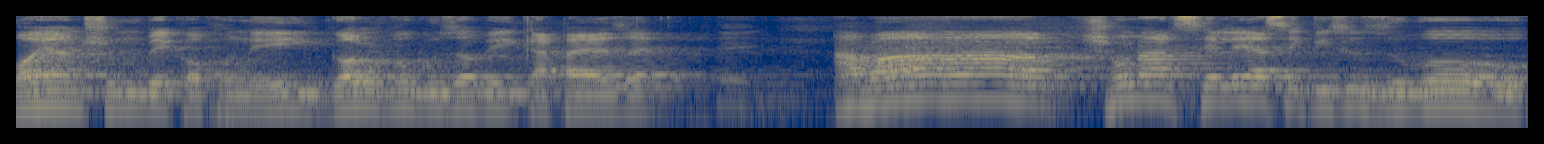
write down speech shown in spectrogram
বয়ান শুনবে কখন, এই গল্প গুজবেই কাটায় যায়। আবার সোনার ছেলে আছে, কিছু যুবক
